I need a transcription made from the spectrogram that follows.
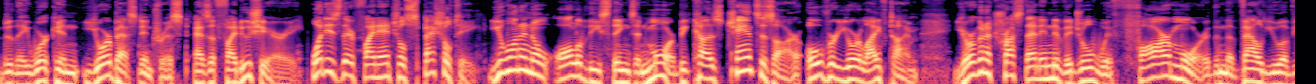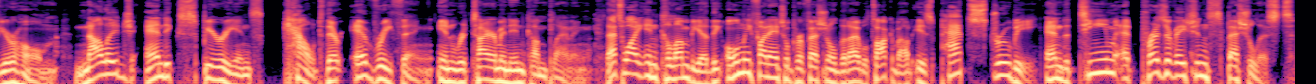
Do they work in your best interest as a fiduciary? What is their financial specialty? You want to know all of these things and more because chances are, over your lifetime, you're going to trust that individual with far more than the value of your home. Knowledge and experience count. They're everything in retirement income planning. That's why in Columbia, the only financial professional that I will talk about is Pat Strubbe and the team at Preservation Specialists.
